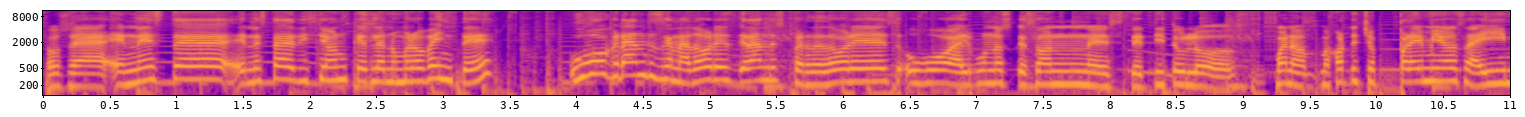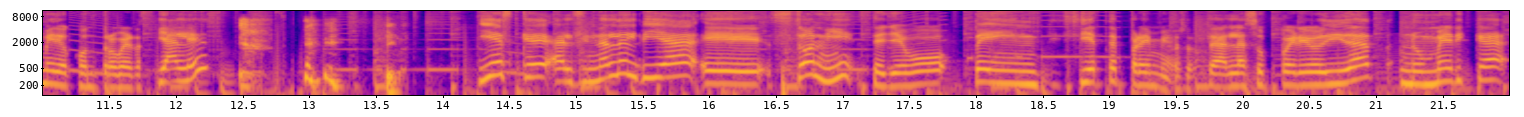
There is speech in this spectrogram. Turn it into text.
O sea, en esta, en esta edición, que es la número 20, hubo grandes ganadores, grandes perdedores, hubo algunos que son este títulos, bueno, mejor dicho, premios ahí medio controversiales. y es que al final del día, eh, Sony se llevó 27 premios. O sea, la superioridad numérica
